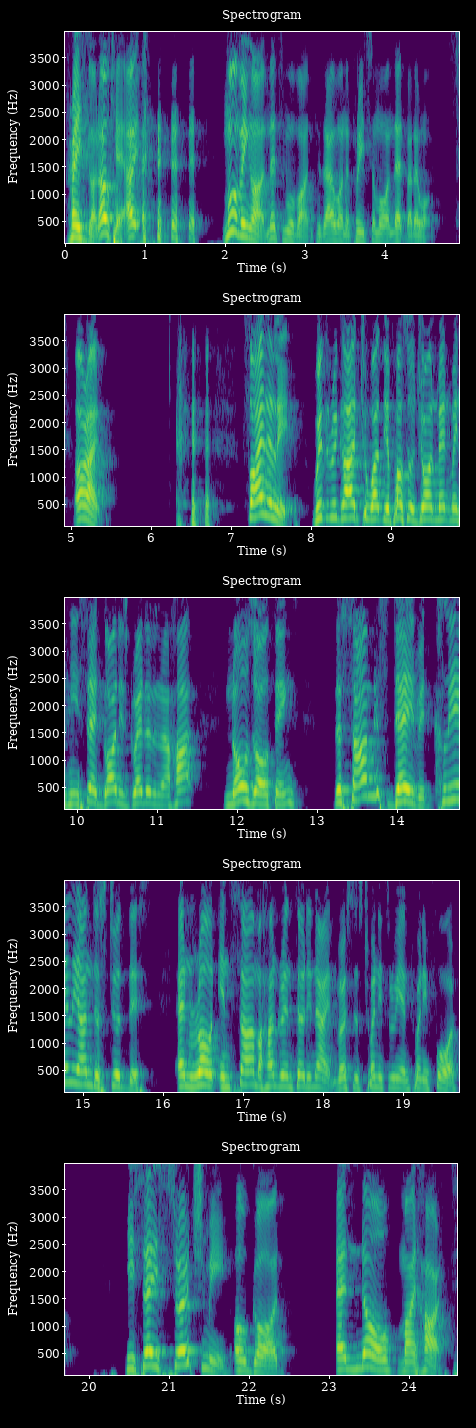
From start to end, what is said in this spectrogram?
Praise God. Okay. I, moving on. Let's move on because I want to preach some more on that, but I won't. All right. Finally, with regard to what the Apostle John meant when he said God is greater than our heart, knows all things, the psalmist David clearly understood this and wrote in Psalm 139, verses 23 and 24. He says, Search me, O God, and know my heart.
